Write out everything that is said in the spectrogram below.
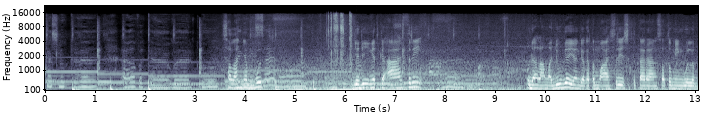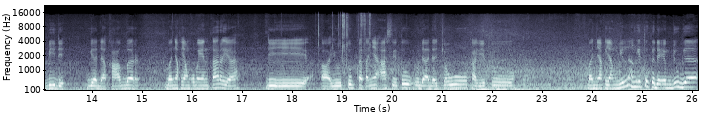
kas lupa luka Apa kabarku? Salah nyebut. Jadi inget ke Astri. Udah lama juga ya nggak ketemu Astri sekitaran satu minggu lebih deh nggak ada kabar. Banyak yang komentar ya di uh, YouTube katanya Astri tuh udah ada cowok kayak gitu. Banyak yang bilang gitu ke DM juga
